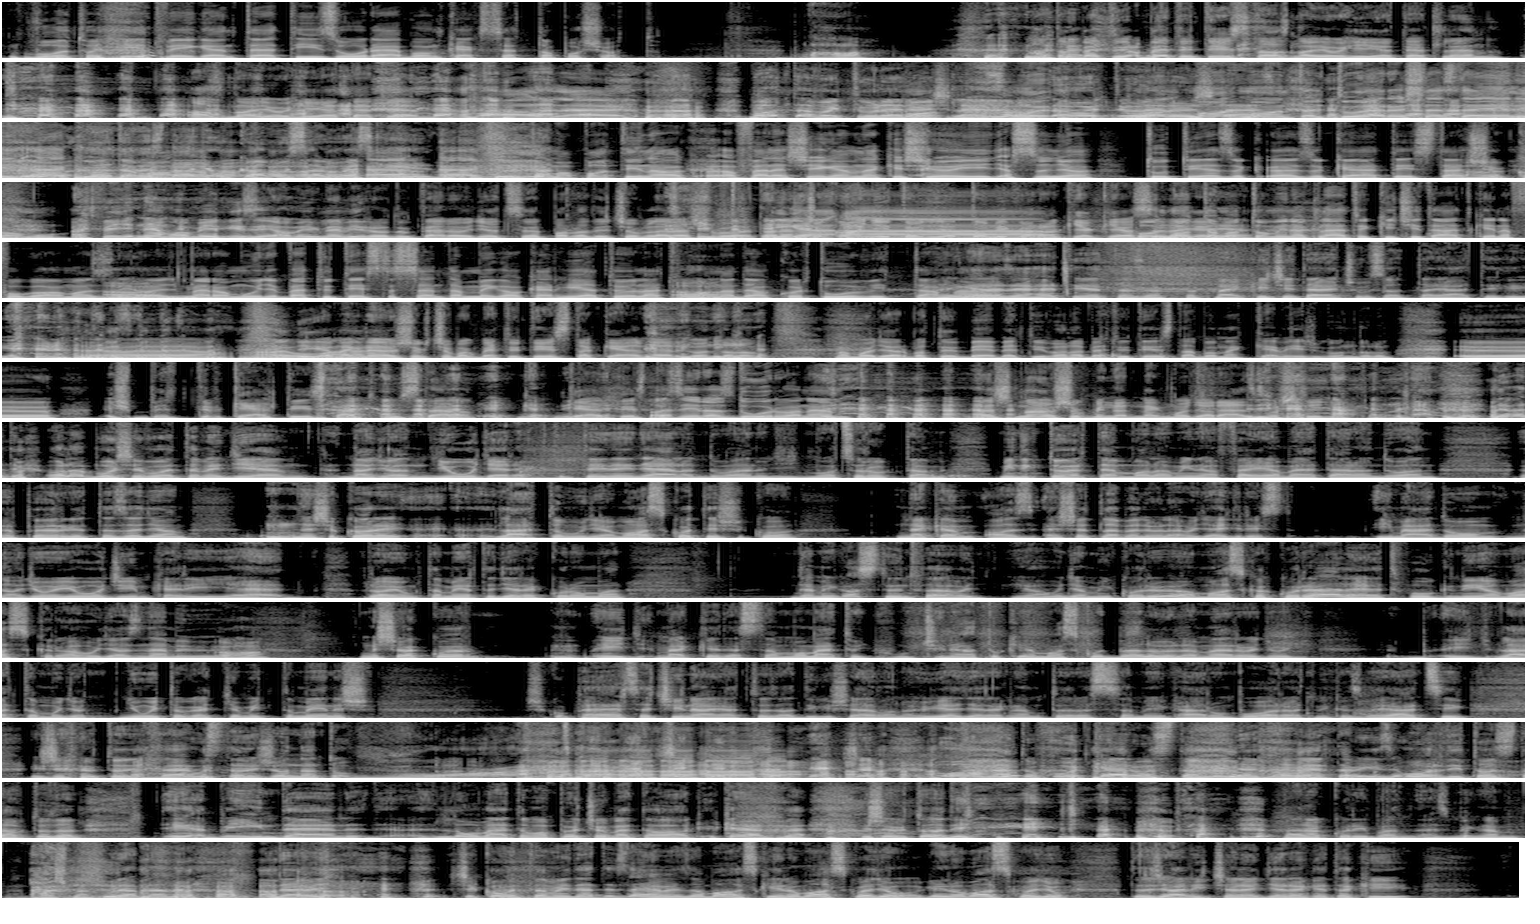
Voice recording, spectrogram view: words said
Volt, hogy hétvégente 10 órában kekszet taposott. Aha. Hát a, betű, a betűtészta az nagyon hihetetlen. Az nagyon hihetetlen. Mondtam, hogy túl erős lesz. Mondtam, hogy túl erős lesz. Mondta, hogy túl erős lesz, de én így elküldtem Mondtam, ez a... nagyon kamuszak El, elküldtem a Patinak, a feleségemnek, és ő így azt mondja, tuti, ez a, ez a keltésztás a kamu. Hát figyelj, nem, ha még izé, ha még nem írod utána, hogy ötször paradicsomleves volt, hanem Igen, csak annyit, hogy a Tomika rakja ki a Pont szöveget. mondtam a Tominak, lehet, hogy kicsit át kéne fogalmazni, Aha. hogy, mert amúgy a betűtészta szerintem még akár hihető lett volna, Aha. de akkor túlvittem. Igen, hát. ez a heti öt, az ott, ott már kicsit elcsúszott a játék, igen. Ja, ja, ja. Na, jó, Igen, van, meg hát. nagyon sok csomag betűtészta kell, mert gondolom, a magyarban több E betű van a betűtésztában, meg kevés, gondolom. Ö, és kell tésztát húztál? Kell tésztát? Azért az durva, nem? Ezt nagyon sok mindent megmagyaráz most így. De hát alapból sem voltam egy ilyen nagyon jó gyerek. Tehát én egy állandóan, hogy így mocorogtam, mindig törtem valamin a fejemet, állandóan pörgött az agyam, és akkor egy- láttam ugye a maszkot, és akkor nekem az esett le belőle, hogy egyrészt imádom, nagyon jó, Jim Carrey, yeah, rajongtam érte gyerekkoromban, de még azt tűnt fel, hogy ja, hogy amikor ő a maszk, akkor rá lehet fogni a maszkra, hogy az nem ő. Aha. És akkor így megkérdeztem mamát, hogy hú, csináltok ilyen maszkot belőle, mert hogy, hogy így láttam, hogy ott nyújtogatja, mit tudom én, és, és akkor persze csinálják, addig is el van a hülye gyerek, nem tör össze még három poharat, miközben játszik, és tudod, felhúztam, és onnantól és, és onnantól futkároztam, mindent levertem, ordítoztam, tudod, minden, lóbáltam a pöcsömet a kertbe, és akkor tudod, így, már akkoriban ez még nem, most már furább lenne, de és akkor mondtam, hogy hát ez nem, ez a maszk, én a maszk vagyok, én a maszk vagyok. Tudod, és állíts el egy gyereket, aki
